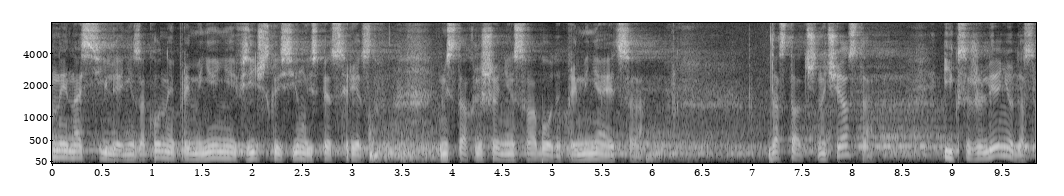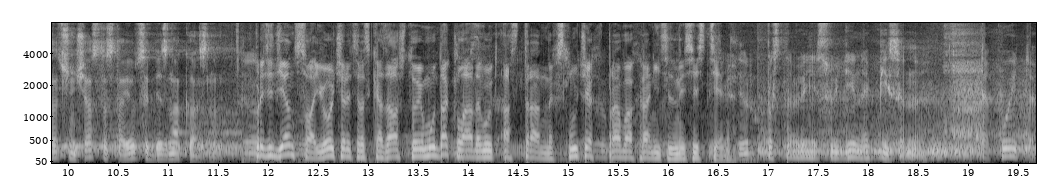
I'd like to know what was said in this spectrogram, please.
незаконное насилие, незаконное применение физической силы и спецсредств в местах лишения свободы применяется достаточно часто и, к сожалению, достаточно часто остается безнаказанным. Президент, в свою очередь, рассказал, что ему докладывают о странных случаях в правоохранительной системе. В постановлении судьи написано такой-то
